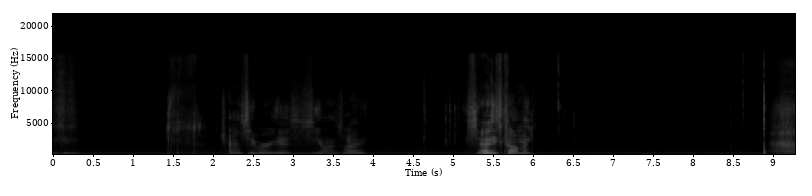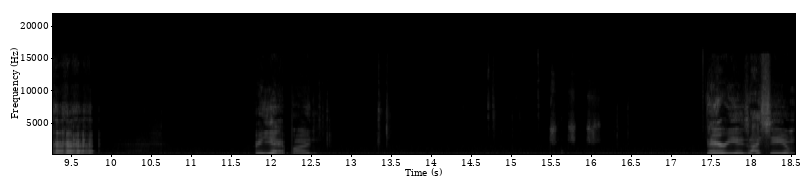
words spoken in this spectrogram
Trying to see where he is. Is he on his way? He said he's coming. where you at, bud? There he is. I see him.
